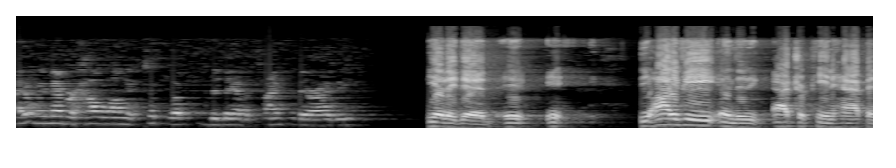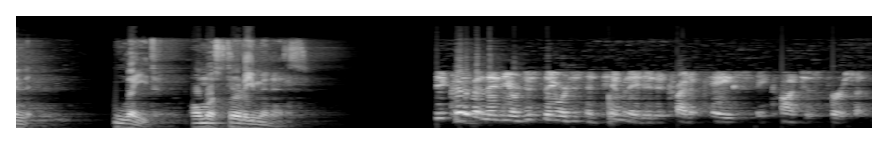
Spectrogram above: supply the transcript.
I don't remember how long it took, what, did they have a time for their IV? Yeah, they did. It, it, the IV and the atropine happened late, almost 30 minutes. It could have been that they were just they were just intimidated to try to pace a conscious person.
